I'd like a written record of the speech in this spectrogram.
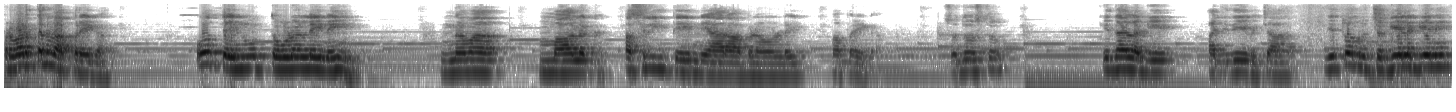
ਪਰਿਵਰਤਨ ਵਾਪਰੇਗਾ, ਉਹ ਤੈਨੂੰ ਤੋੜਨ ਲਈ ਨਹੀਂ, ਨਵਾਂ ਮਾਲਕ ਅਸਲੀ ਤੇ ਨਿਆਰਾ ਬਣਾਉਣ ਲਈ ਵਾਪਰੇਗਾ ਸੋ ਦੋਸਤੋ, ਕਿਦਾਂ ਲੱਗੇ ਅੱਜ ਦੇ ਵਿਚਾਰ? ਜੇ ਤੁਹਾਨੂੰ ਚੰਗੇ ਲੱਗੇ ਨੇ,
